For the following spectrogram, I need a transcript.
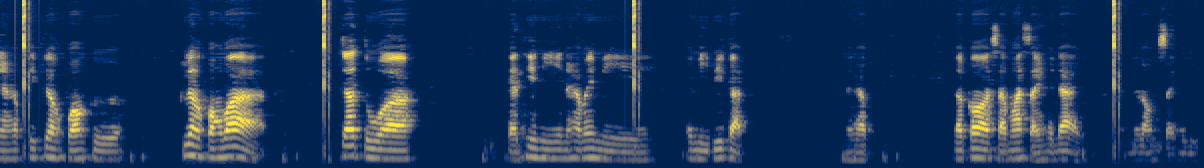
นะครับที่เครื่องฟ้องคือเครื่องฟ้องว่าเจ้าตัวแผนที่นี้นะครับไม่มีไม่มีพิกัดนะครับ แล้วก็สามารถใส่ให้ได้ลองใส่ให้ดู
